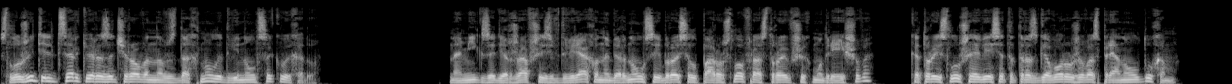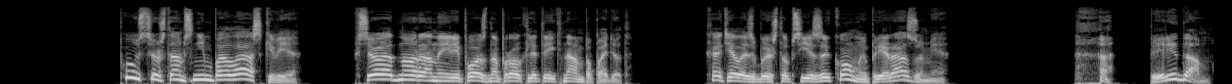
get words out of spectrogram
Служитель церкви разочарованно вздохнул и двинулся к выходу. На миг задержавшись в дверях, он обернулся и бросил пару слов, расстроивших мудрейшего, который, слушая весь этот разговор, уже воспрянул духом. «Пусть уж там с ним поласковее, все одно рано или поздно проклятый к нам попадет. Хотелось бы, чтоб с языком и при разуме. Ха, передам,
